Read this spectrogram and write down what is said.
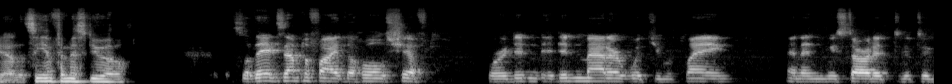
yeah that's the infamous duo. So they exemplified the whole shift where it didn't it didn't matter what you were playing and then we started to, to,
